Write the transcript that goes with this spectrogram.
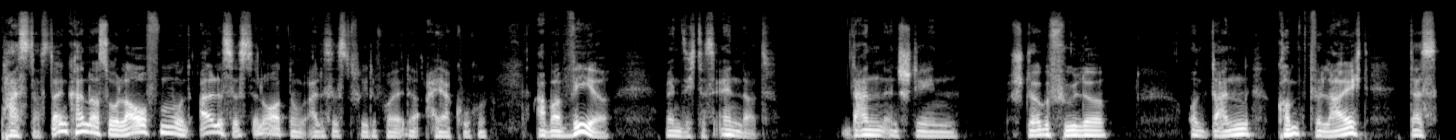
passt das. Dann kann das so laufen und alles ist in Ordnung. Alles ist Friede, Freude, Eierkuchen. Aber wehe, wenn sich das ändert dann entstehen Störgefühle Und dann kommt vielleicht das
